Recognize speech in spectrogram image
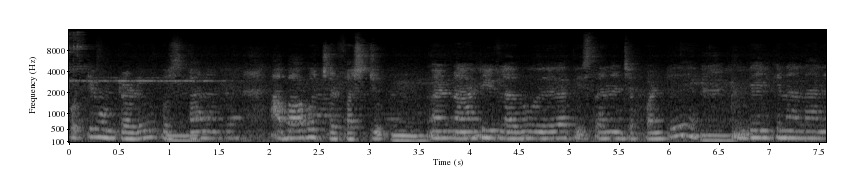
పొట్టి ఉంటాడు పుస్తకాలు ఆ బాబు వచ్చాడు ఫస్ట్ ఆంటీ ఇట్లా ఇదిగా తీస్తానని చెప్పంటే దేనికి నాన్న అని చెప్పంటే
